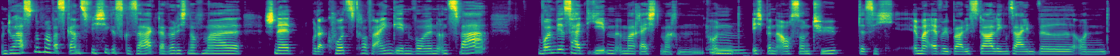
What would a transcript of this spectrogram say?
und du hast noch mal was ganz Wichtiges gesagt, da würde ich noch mal schnell oder kurz drauf eingehen wollen. Und zwar wollen wir es halt jedem immer recht machen. Und mm. ich bin auch so ein Typ, dass ich immer everybody's darling sein will und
